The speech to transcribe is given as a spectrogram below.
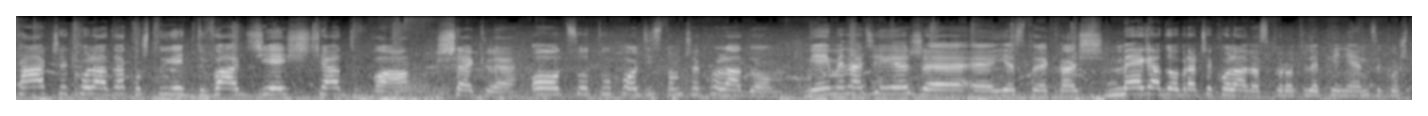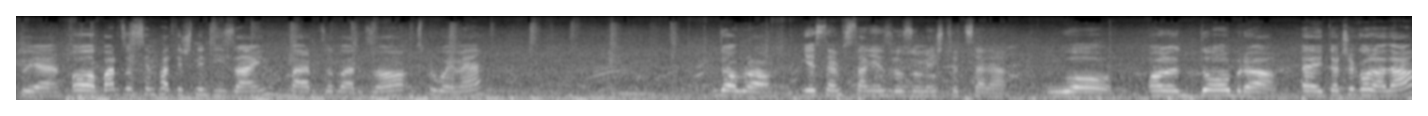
ta czekolada kosztuje 22 szekle. O co tu chodzi z tą czekoladą? Miejmy nadzieję, że e, jest to jakaś mega dobra czekolada, skoro tyle pieniędzy kosztuje. O, bardzo sympatyczny design. Bardzo, bardzo. Spróbujmy. Dobra, jestem w stanie zrozumieć tę cenę. Wow, ale dobra. Ej, ta czekolada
